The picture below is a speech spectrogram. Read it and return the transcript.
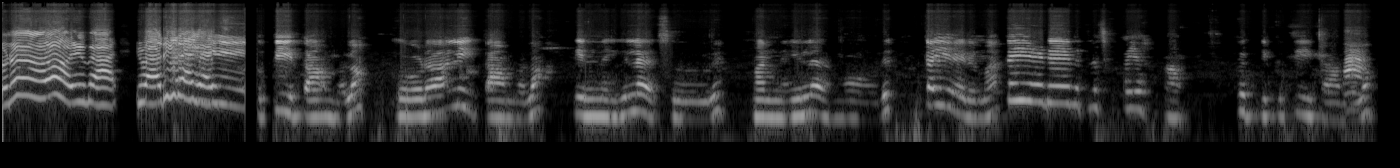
உடனே இவ இவ அடிக்கிறா கைஸ் குத்தி தாம்பலம் கோடாலி தாம்பலம் திண்ணையில சோறு மண்ணையில மோரு கையேடுமா? கையேடு. கைய. ஆ. குத்தி குத்தி தாம்பலம்.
